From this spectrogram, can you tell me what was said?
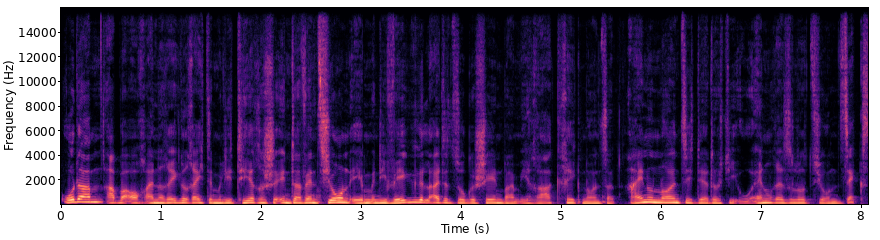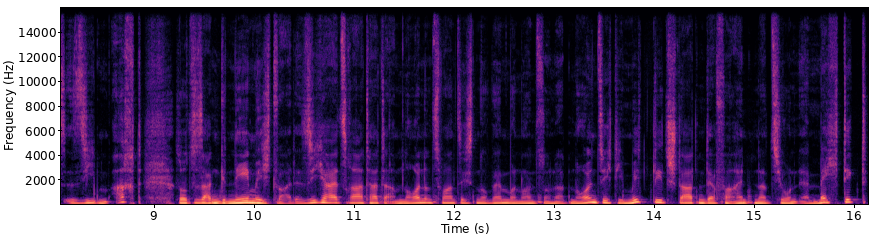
oder aber auch eine regelrechte militärische Intervention eben in die Wege geleitet, so geschehen beim Irakkrieg 1991, der durch die UN-Resolution 678 sozusagen genehmigt war. Der Sicherheitsrat hatte am 29. November 1990 die Mitgliedstaaten der Vereinten Nationen ermächtigt,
